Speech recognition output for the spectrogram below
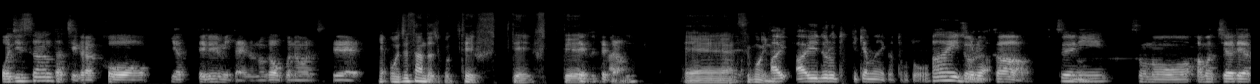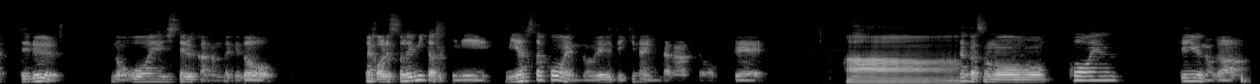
おじさんたちがこうやってるみたいなのが行われてて、え、おじさんたちこう手振って、振って。手振ってたへえ、すごいね。アイアイドル的な何かってこと？アイドルか、普通にそのアマチュアでやってるのを応援してるかなんだけど、なんか俺それ見たときに、宮下公園の上でできないんだなって思って、ああ。なんかその公園っていうのが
